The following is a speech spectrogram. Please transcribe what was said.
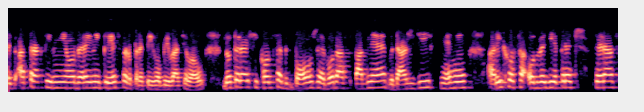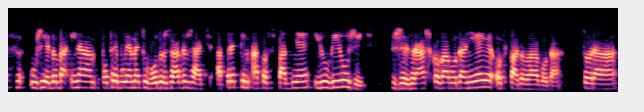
aj zatraktívnil verejný priestor pre tých obyvateľov. Doterajší koncept bol, že voda spadne v daždi, v snehu a rýchlo sa odvedie preč. Teraz už je doba iná, potrebujeme potrebujeme tú vodu zadržať a predtým, ako spadne, ju využiť. Že zrážková voda nie je odpadová voda, ktorá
